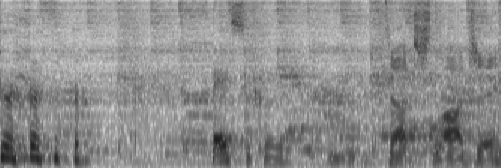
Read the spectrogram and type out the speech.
basically. Dutch logic.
